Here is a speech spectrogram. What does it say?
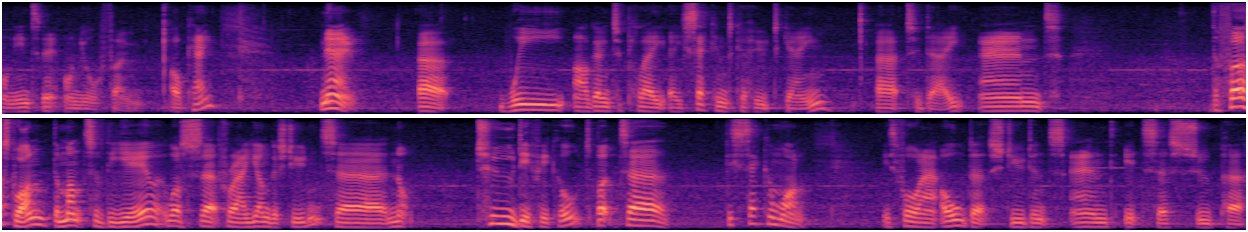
on the internet on your phone. Okay. Now, uh, we are going to play a second Kahoot game uh, today, and the first one, the months of the year, was uh, for our younger students, uh, not too difficult, but uh, this second one is for our older students, and it's a super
